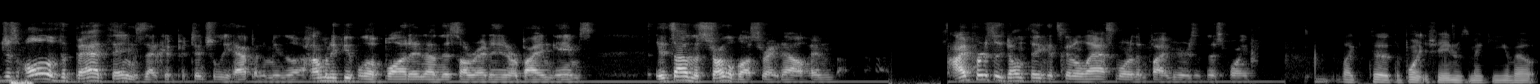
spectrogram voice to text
Just all of the bad things that could potentially happen. I mean, how many people have bought in on this already and are buying games? It's on the struggle bus right now, and I personally don't think it's going to last more than five years at this point. Like to the point Shane was making about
